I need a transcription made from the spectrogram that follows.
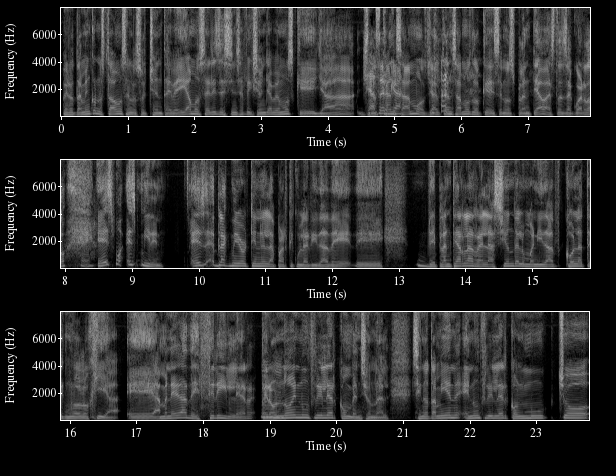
pero también cuando estábamos en los 80 y veíamos series de ciencia ficción, ya vemos que ya, ya alcanzamos, ya alcanzamos lo que se nos planteaba. ¿Estás de acuerdo? Es, es, miren, es, Black Mirror tiene la particularidad de, de, de plantear la relación de la humanidad con la tecnología eh, a manera de thriller, pero no en un thriller convencional, sino también en un thriller con mucho,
